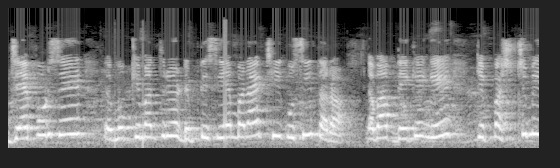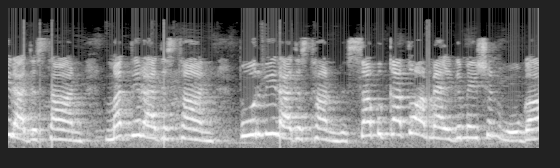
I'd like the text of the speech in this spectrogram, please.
जयपुर से मुख्यमंत्री और डिप्टी सीएम बनाए ठीक उसी तरह। अब आप देखेंगे कि पश्चिमी राजस्थान मध्य राजस्थान पूर्वी राजस्थान सबका तो अमेलगमेशन होगा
